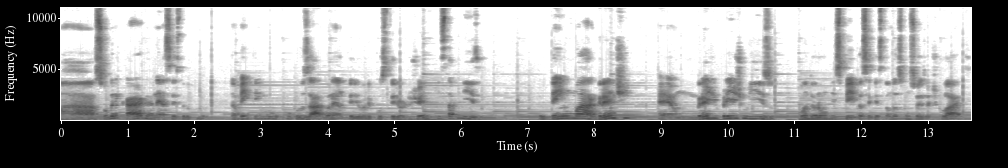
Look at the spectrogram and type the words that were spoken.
uma sobrecarga nessa estrutura. Também tem o, o cruzado né, anterior e posterior do joelho que estabiliza. Eu tenho uma grande, é, um grande prejuízo quando eu não respeito essa questão das funções articulares.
